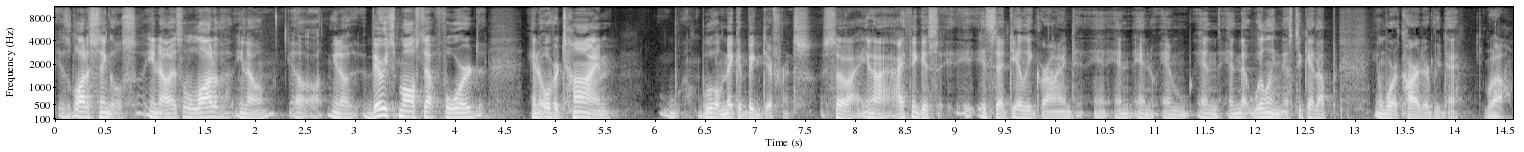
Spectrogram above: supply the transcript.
it's a lot of singles. You know, it's a lot of you know uh, you know very small step forward, and over time will make a big difference. So you know, I think it's it's that daily grind and and and and, and that willingness to get up and work hard every day. Well,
